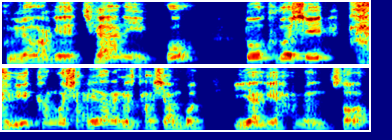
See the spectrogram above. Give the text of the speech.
분명하게 제한이 있고 또 그것이 다 유익한 것이 아니라는 것을 다시 한번 이야기하면서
